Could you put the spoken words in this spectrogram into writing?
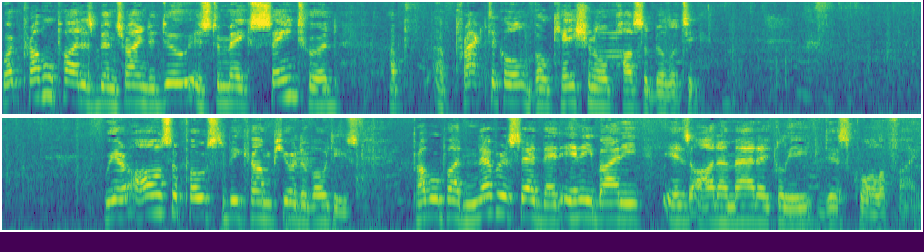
what Prabhupada has been trying to do is to make sainthood a, a practical vocational possibility. We are all supposed to become pure devotees. Prabhupada never said that anybody is automatically disqualified.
